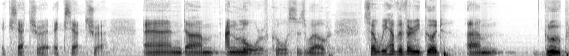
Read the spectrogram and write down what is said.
etc., etc., and, um, and law, of course, as well. So we have a very good um, group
